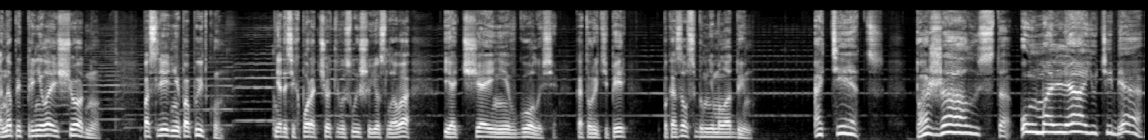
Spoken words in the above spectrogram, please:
Она предприняла еще одну, последнюю попытку. Я до сих пор отчетливо слышу ее слова и отчаяние в голосе, который теперь показался бы мне молодым. «Отец, пожалуйста, умоляю тебя!»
